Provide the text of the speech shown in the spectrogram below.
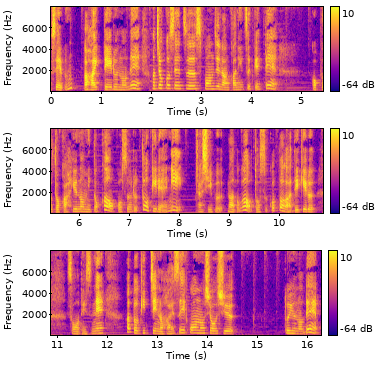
成分が入っているので、まあ、直接スポンジなんかにつけて、コップとか湯飲みとかをこすると綺麗に茶渋などが落とすことができるそうですね。あと、キッチンの排水口の消臭というので、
